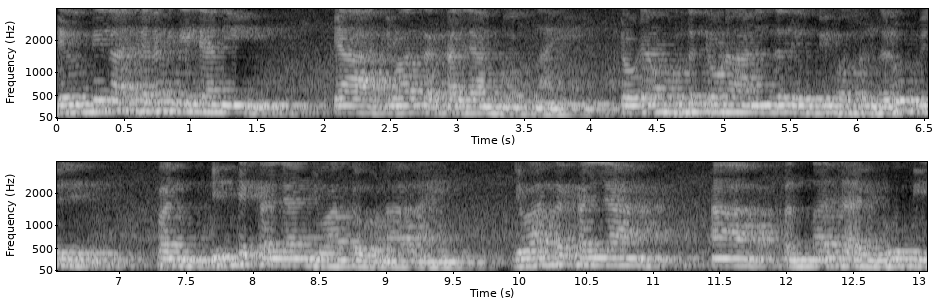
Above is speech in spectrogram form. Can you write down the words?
देवतेला शरण गेल्याने त्या जीवाचं कल्याण होत नाही. तेवढ्या फक्त तेवढा आनंद देवतेपासून जरूर मिळेल पण नित्य कल्याण जीवाचं होणार नाही. जीवाचं कल्याण हा संताच्या विभूती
